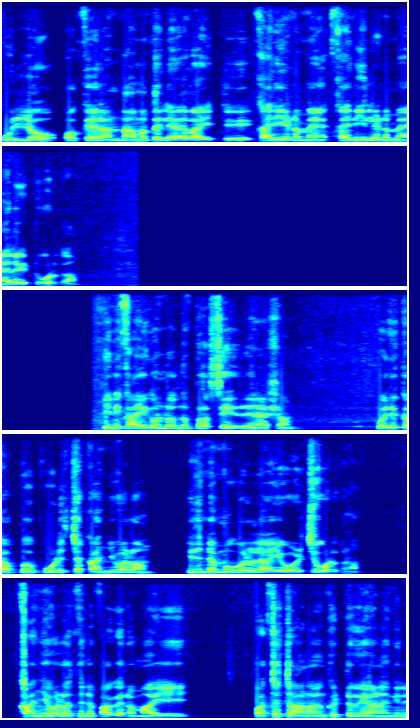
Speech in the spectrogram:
പുല്ലോ ഒക്കെ രണ്ടാമത്തെ ലെയറായിട്ട് കരിയുടെ മേ കരിയിലയുടെ മേലെ ഇട്ട് കൊടുക്കാം. ഇനി കൈകൊണ്ടൊന്ന് പ്രസ് ചെയ്തതിനു ശേഷം ഒരു കപ്പ് പുളിച്ച കഞ്ഞിവെള്ളം ഇതിന്റെ മുകളിലായി ഒഴിച്ചു കൊടുക്കണം. കഞ്ഞിവെള്ളത്തിന് പകരമായി പച്ചച്ചാണകം കിട്ടുകയാണെങ്കിൽ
